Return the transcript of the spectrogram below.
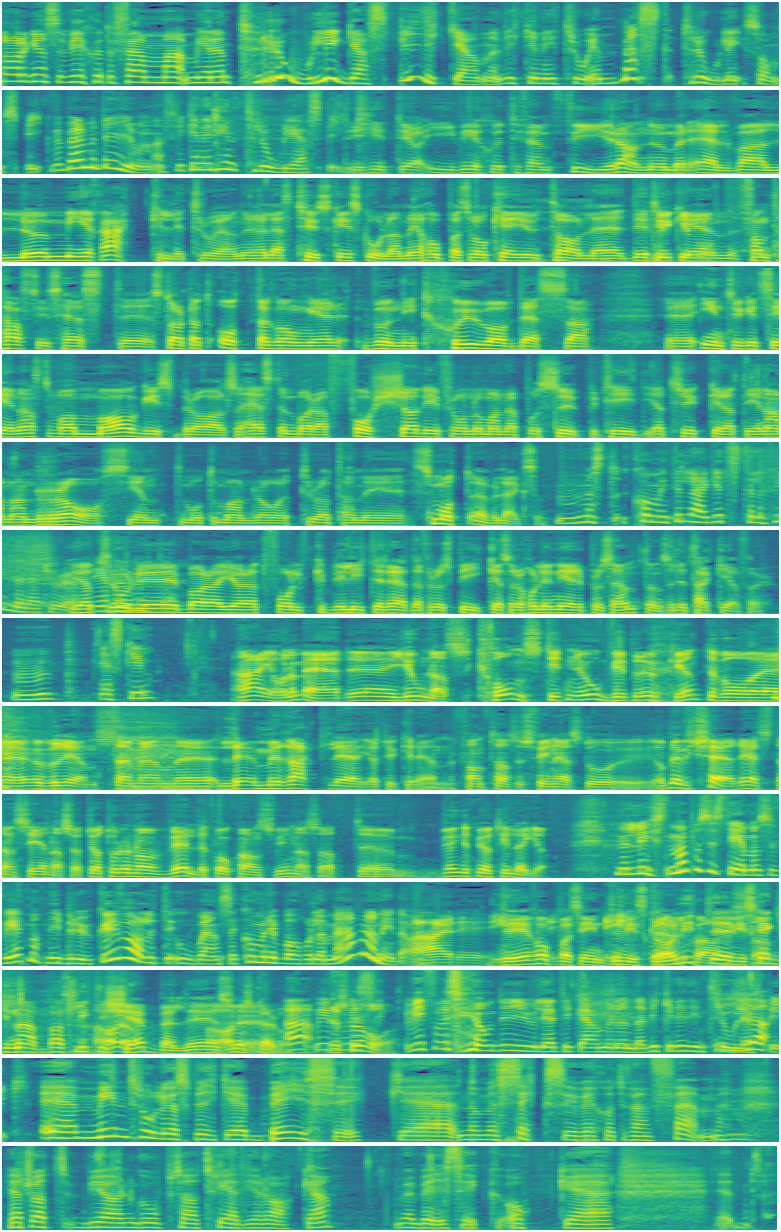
Lördagens V75 med den troliga spiken. Vilken ni tror är mest trolig som spik? Vi börjar med dig Jonas. Vilken är din troliga Det spik? hittar jag i V75 4, nummer 11, Le Miracle tror jag. Nu har jag läst tyska i skolan men jag hoppas det var okej uttal. Eh, Det tycker jag är en fantastisk häst. Eh, Startat åtta gånger, vunnit sju av dessa. Eh, Intrycket senast var magiskt bra, alltså hästen bara forsade ifrån de andra på supertid. Jag tycker att det är en annan ras gentemot de andra och jag tror att han är smått överlägsen. Mm, Men kommer inte läget ställa till det där tror du? Jag Redan tror det ute? bara gör att folk blir lite rädda för att spika så det håller nere procenten, så det tackar jag för. Mm. Eskil? Ah, jag håller med eh, Jonas. Konstigt nog, vi brukar inte vara eh, överens här men eh, Le Miracle, jag tycker det är en fantastiskt fin häst och jag blev kär i hästen senast så att jag tror den har väldigt bra chans att vinna så att eh, jag har inget mer att tillägga. Men lyssnar man på systemet så vet man att ni brukar ju vara lite oense. Kommer ni bara hålla med varandra idag? Nej, det, är Det inte- hoppas jag inte. Vi ska, ha lite, vi ska alltså. gnabbas lite Ja, käbbel, det, Ja, så det- ska det vara. Ja, vi, Det får ska se, det vara. vi får se om du Julia tycker annorlunda. Vilken är din troliga Ja, spik? eh, min troliga spik är Basic, eh, nummer 6 i V755. Jag tror att Björn Goop tar tredje raka med Basic och eh,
